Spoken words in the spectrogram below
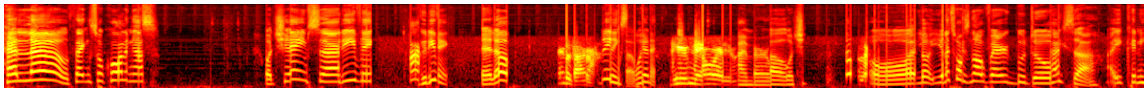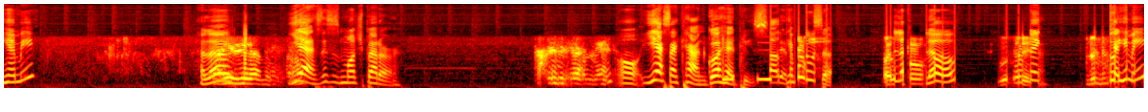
Hello, thanks for calling us. What's your name, sir? Good evening. Ah, good evening. Hello. Good evening, sir. What's your name? Good evening. How are you? I'm very well. What's your... Oh, your, your network is not very good, though. Hi, sir. Are you, can you hear me? Hello? Can you hear me? Yes, this is much better. Can you hear me? Oh, yes, I can. Go ahead, please. Hello, sir. Hello. Hello? Good evening. Can you hear me?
